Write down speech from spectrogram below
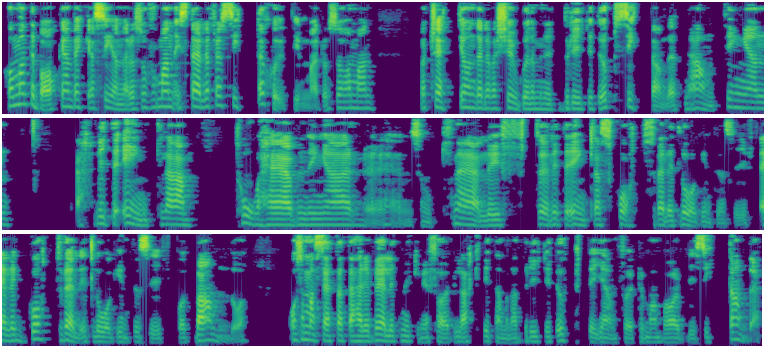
kommer man tillbaka en vecka senare så får man istället för att sitta sju timmar då, så har man var 30 eller var 20 minut brutit upp sittandet med antingen äh, lite enkla tåhävningar, eh, som knälyft, lite enkla skott, väldigt lågintensivt eller gått väldigt lågintensivt på ett band då. Och så har man sett att det här är väldigt mycket mer fördelaktigt när man har brutit upp det jämfört med man bara blir sittande.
